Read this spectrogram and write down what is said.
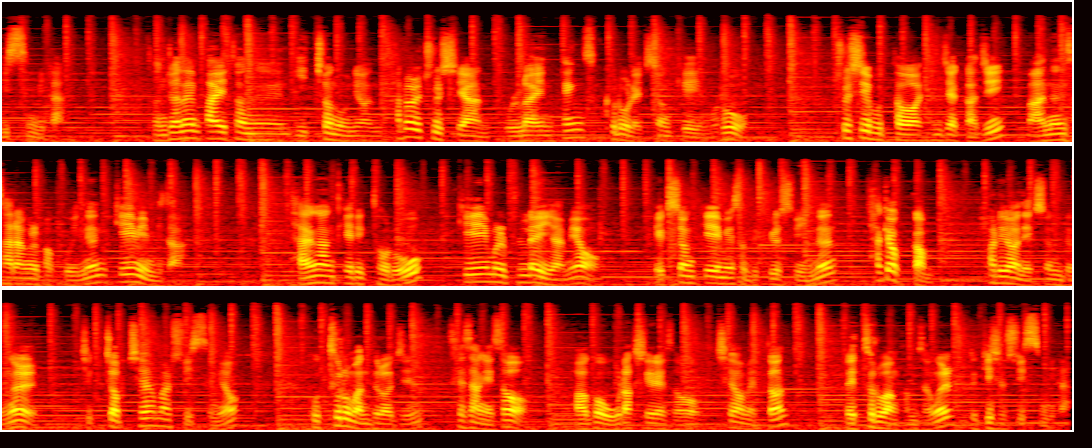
믿습니다. 던전앤파이터는 2005년 8월 출시한 온라인 횡스크롤 액션 게임으로 출시부터 현재까지 많은 사랑을 받고 있는 게임입니다. 다양한 캐릭터로 게임을 플레이하며 액션 게임에서 느낄 수 있는 타격감, 화려한 액션 등을 직접 체험할 수 있으며 도트로 만들어진 세상에서 과거 오락실에서 체험했던 레트로한 감성을 느끼실 수 있습니다.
